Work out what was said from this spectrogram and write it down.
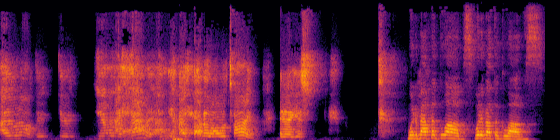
I don't know. They're, they're, you know, I have it. I mean, I have it all the time and I guess. What about the gloves? What about the gloves?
